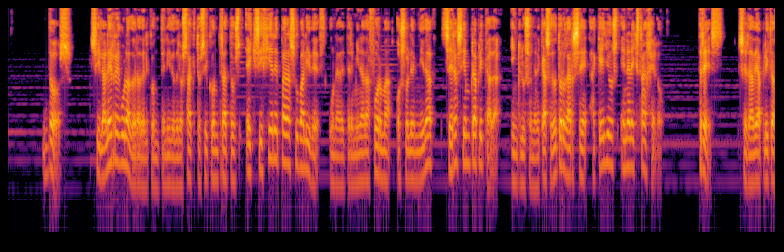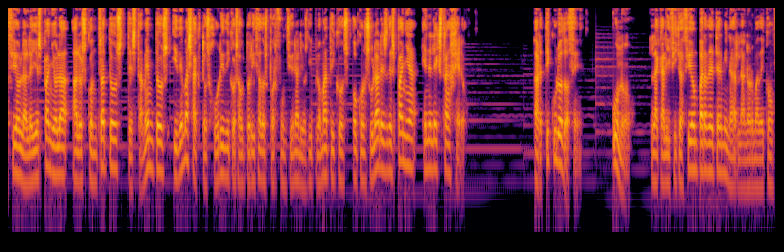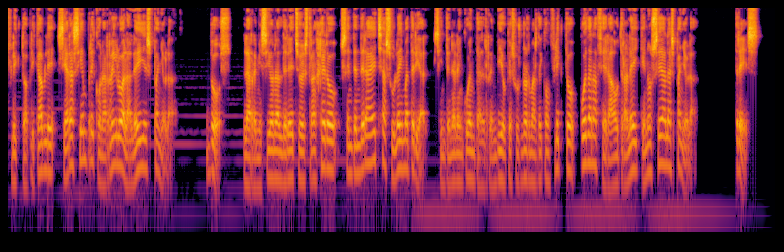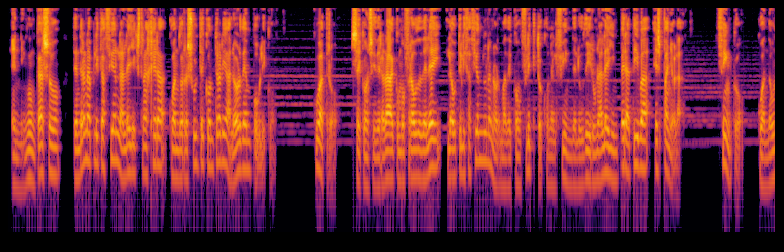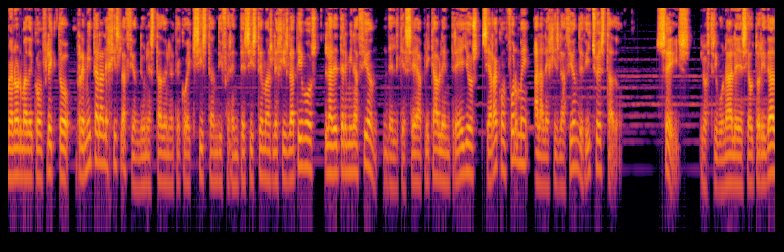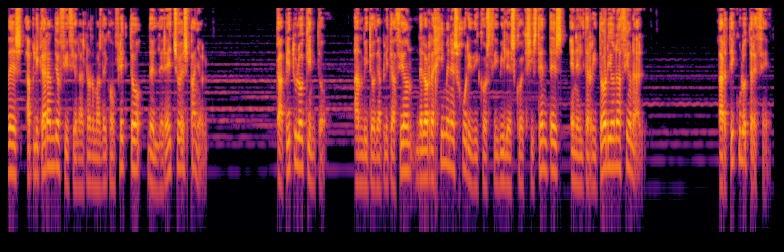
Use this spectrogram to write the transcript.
2. Si la ley reguladora del contenido de los actos y contratos exigiere para su validez una determinada forma o solemnidad, será siempre aplicada, incluso en el caso de otorgarse aquellos en el extranjero. 3 será de aplicación la ley española a los contratos, testamentos y demás actos jurídicos autorizados por funcionarios diplomáticos o consulares de España en el extranjero. Artículo 12. 1. La calificación para determinar la norma de conflicto aplicable se hará siempre con arreglo a la ley española. 2. La remisión al derecho extranjero se entenderá hecha su ley material, sin tener en cuenta el reenvío que sus normas de conflicto puedan hacer a otra ley que no sea la española. 3. En ningún caso tendrán aplicación la ley extranjera cuando resulte contraria al orden público. 4. Se considerará como fraude de ley la utilización de una norma de conflicto con el fin de eludir una ley imperativa española. 5 cuando una norma de conflicto remita a la legislación de un Estado en el que coexistan diferentes sistemas legislativos, la determinación del que sea aplicable entre ellos se hará conforme a la legislación de dicho Estado. 6. Los tribunales y autoridades aplicarán de oficio las normas de conflicto del derecho español. Capítulo V. Ámbito de aplicación de los regímenes jurídicos civiles coexistentes en el territorio nacional. Artículo 13.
